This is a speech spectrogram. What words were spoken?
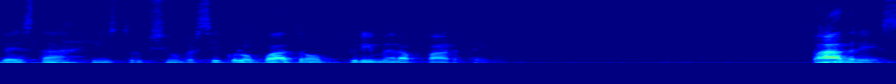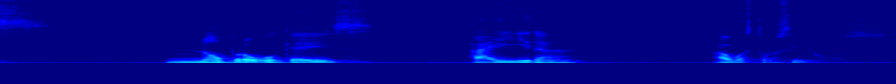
de esta instrucción. Versículo 4, primera parte. Padres, no provoquéis a ira a vuestros hijos.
